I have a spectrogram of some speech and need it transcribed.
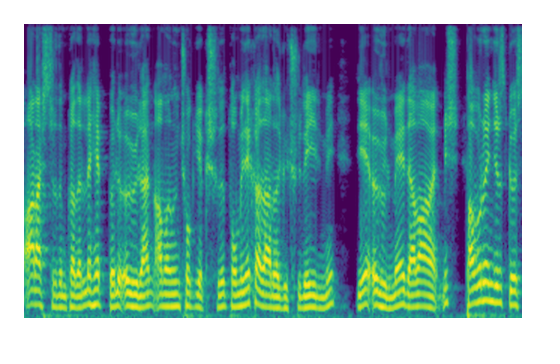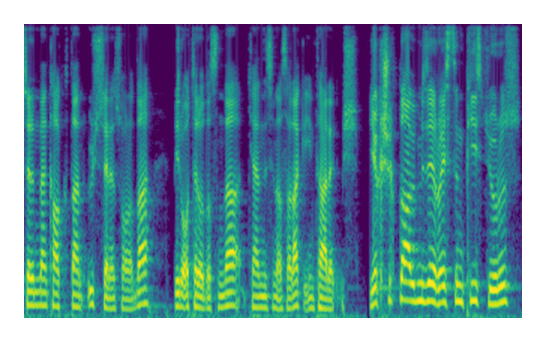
araştırdığım kadarıyla hep böyle övülen amanın çok yakışıklı Tommy ne kadar da güçlü değil mi diye övülmeye devam etmiş. Power Rangers gösterimden kalktıktan 3 sene sonra da bir otel odasında kendisini asarak intihar etmiş. Yakışıklı abimize rest in peace diyoruz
